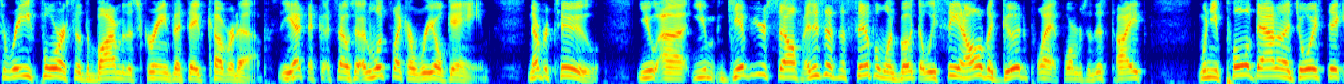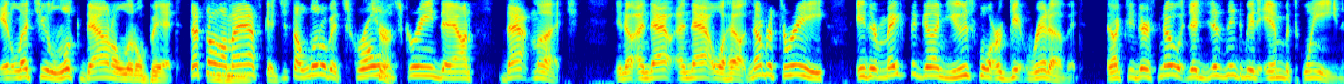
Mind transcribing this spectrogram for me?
three fourths of the bottom of the screen that they've covered up. So you have to, so, so it looks like a real game. Number two, you uh you give yourself, and this is a simple one, both that we see in all the good platforms of this type. When you pull down on the joystick, it lets you look down a little bit. That's all I'm Mhm. asking. Just a little bit. Scroll Sure. the screen down that much. You know, and that and that will help. Number three, either make the gun useful or get rid of it. Like there's no, there doesn't need to be an in between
